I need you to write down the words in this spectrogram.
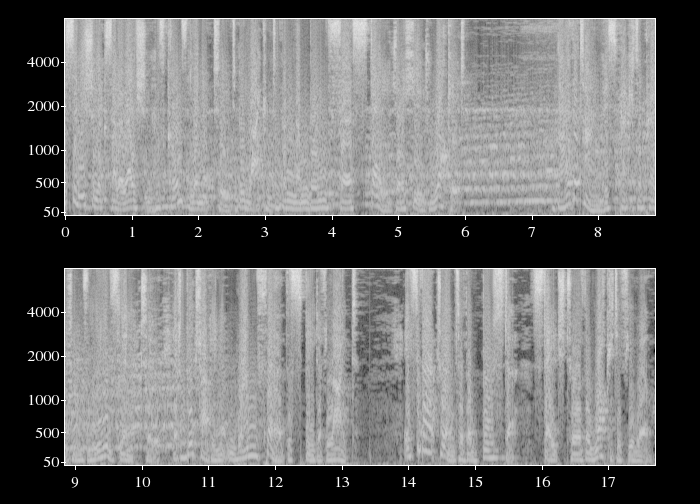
This initial acceleration has caused LINAC-2 to be likened to the lumbering first stage of a huge rocket, by the time this packet of protons leaves LINAC-2, it'll be travelling at one-third the speed of light. It's about to enter the booster, stage two of the rocket if you will.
